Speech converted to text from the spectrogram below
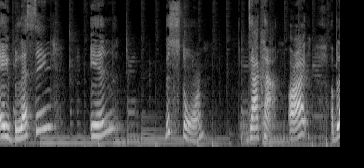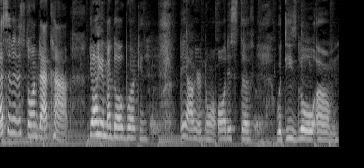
a blessing in the storm.com. All right? A blessing in the storm.com. Y'all hear my dog barking? They out here doing all this stuff with these little um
